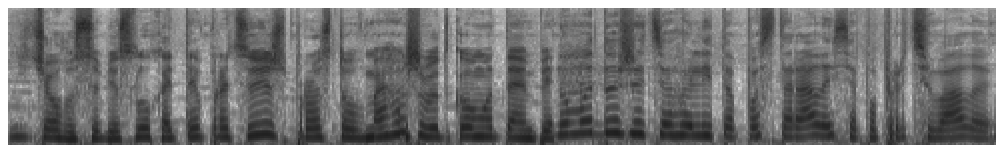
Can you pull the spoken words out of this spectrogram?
Нічого собі, слухай, ти працюєш просто в мега швидкому темпі. Ну, ми дуже цього літа постаралися, попрацювали.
